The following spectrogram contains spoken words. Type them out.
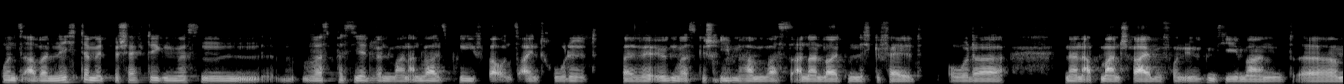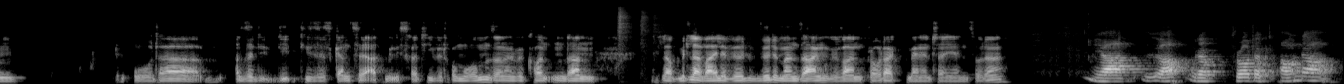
uns aber nicht damit beschäftigen müssen, was passiert, wenn mal ein Anwaltsbrief bei uns eintrudelt, weil wir irgendwas geschrieben haben, was anderen Leuten nicht gefällt oder ein Abmahnschreiben von irgendjemand ähm, oder also die, die, dieses ganze administrative drumherum, sondern wir konnten dann, ich glaube mittlerweile würde, würde man sagen, wir waren Product Manager, Jens, oder? Ja, ja, oder Product Owner,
